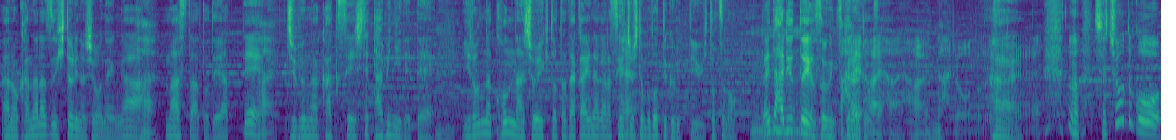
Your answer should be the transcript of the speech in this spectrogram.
あの必ず一人の少年はがい。マスターと出会って、はい。自分が覚醒して旅に出てえ、いろんな困難障壁と戦いながら成長して戻ってくるっていう一つの、うん。大体ハリウッド映画そういう風に作られてるんです、はいはいはいはい。なるほどですね、はい。その社長とこ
